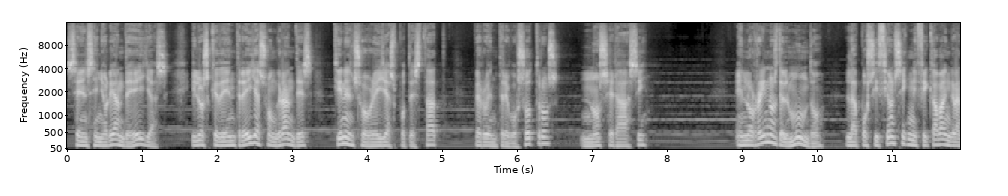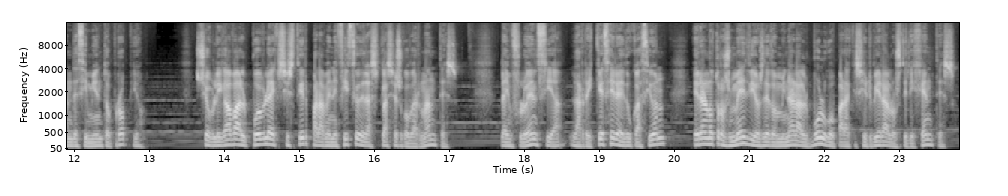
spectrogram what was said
se enseñorean de ellas, y los que de entre ellas son grandes tienen sobre ellas potestad, pero entre vosotros no será así. En los reinos del mundo, la posición significaba engrandecimiento propio. Se obligaba al pueblo a existir para beneficio de las clases gobernantes. La influencia, la riqueza y la educación eran otros medios de dominar al vulgo para que sirviera a los dirigentes.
